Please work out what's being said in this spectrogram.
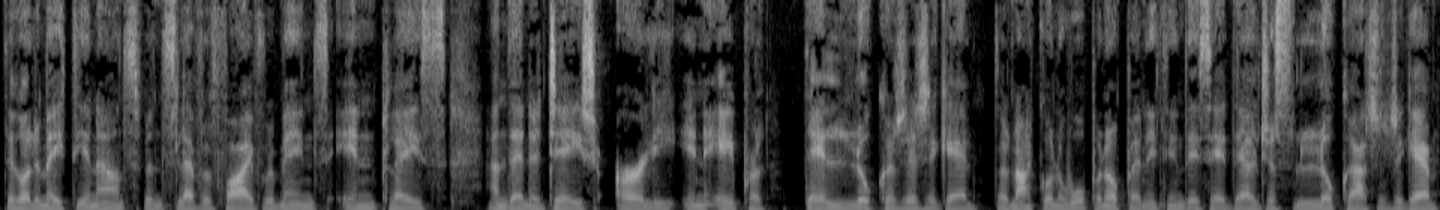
They're going to make the announcements. Level five remains in place, and then a date early in April they'll look at it again. They're not going to open up anything. They say they'll just look at it again.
